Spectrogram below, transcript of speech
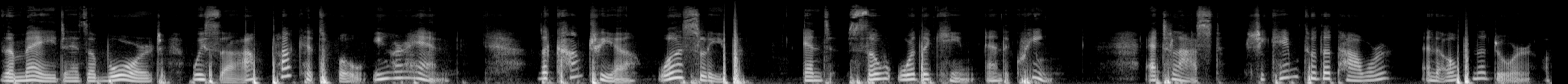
The maid at the board with a bucketful in her hand. The country was asleep, and so were the king and the queen. At last she came to the tower and opened the door of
